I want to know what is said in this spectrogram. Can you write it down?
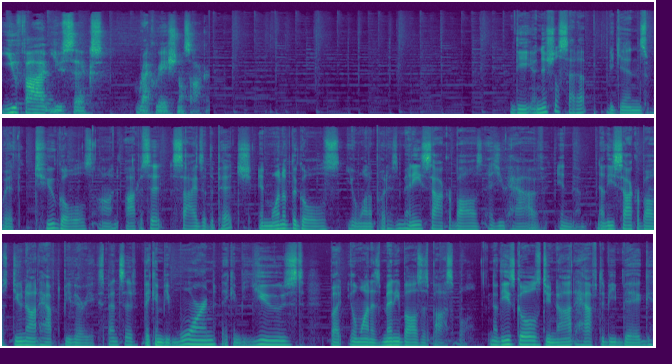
U5, U6 recreational soccer. The initial setup begins with two goals on opposite sides of the pitch. In one of the goals, you'll want to put as many soccer balls as you have in them. Now, these soccer balls do not have to be very expensive. They can be worn, they can be used, but you'll want as many balls as possible. Now, these goals do not have to be big.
